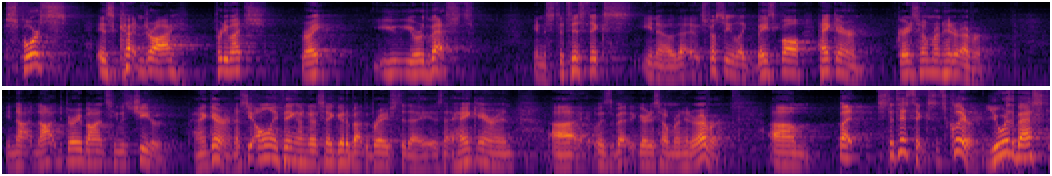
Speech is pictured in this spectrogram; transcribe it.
Sports is cut and dry, pretty much, right? You, you're the best. You know, statistics, you know, especially like baseball. Hank Aaron, greatest home run hitter ever. Not, not Barry Bonds, he was a cheater. Hank Aaron. That's the only thing I'm going to say good about the Braves today is that Hank Aaron uh, was the greatest home run hitter ever. Um, but statistics, it's clear. You were the best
